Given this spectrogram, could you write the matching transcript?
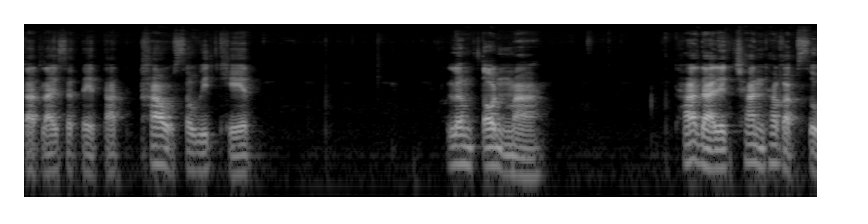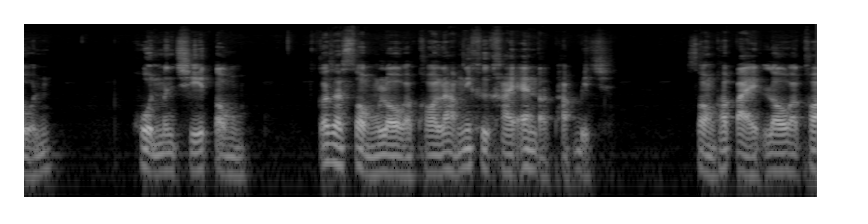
ตัสไลท์สเตตัสเข้าสวิตช์เคส เริ่มต้นมา ถ้า direction เท่ากับ 0 หุ่นมันชี้ตรง ก็จะส่งโลกับคอลัมน์นี่คือ client publish ส่งเข้าไปโลกับคอ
